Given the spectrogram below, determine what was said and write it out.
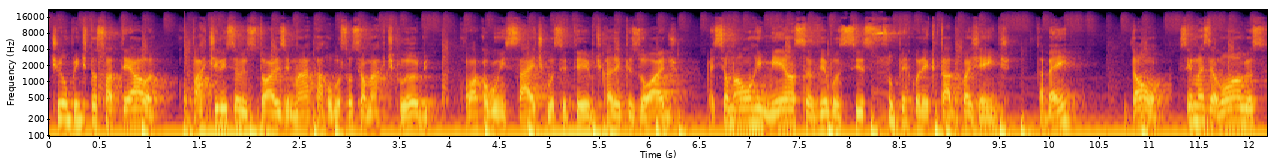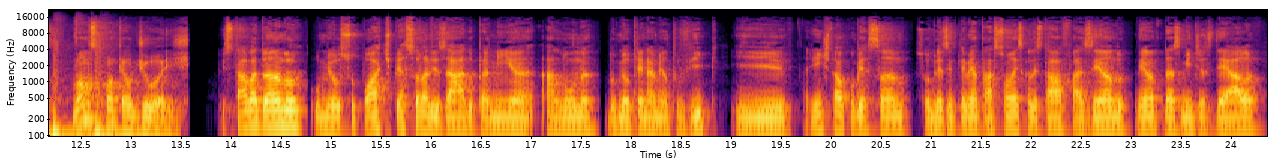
tira um print da sua tela, compartilhe seus stories e marca arroba Social Market Club, coloca algum insight que você teve de cada episódio, Vai ser uma honra imensa ver você super conectado com a gente, tá bem? Então, sem mais delongas, vamos para o conteúdo de hoje. Eu estava dando o meu suporte personalizado para minha aluna do meu treinamento VIP e a gente estava conversando sobre as implementações que ela estava fazendo dentro das mídias dela,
